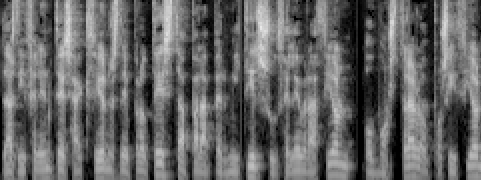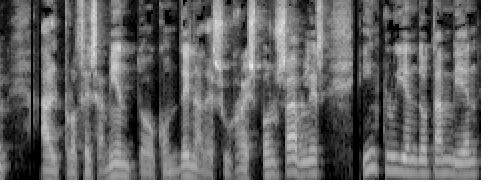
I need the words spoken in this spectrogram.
las diferentes acciones de protesta para permitir su celebración o mostrar oposición al procesamiento o condena de sus responsables, incluyendo también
